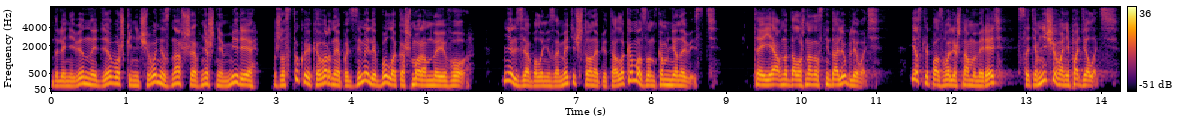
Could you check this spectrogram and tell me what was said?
Для невинной девушки, ничего не знавшей о внешнем мире, жестокое и коварное подземелье было кошмаром на его. Нельзя было не заметить, что она питала к амазонкам ненависть. «Ты явно должна нас недолюбливать. Если позволишь нам умереть, с этим ничего не поделать».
